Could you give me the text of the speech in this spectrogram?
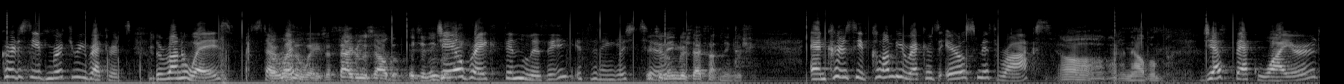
Courtesy of Mercury Records, The Runaways, start with. a fabulous album. It's in English. Jailbreak, Thin Lizzy, it's in English too. It's in English. That's not in English. And courtesy of Columbia Records, Aerosmith Rocks, Oh, what an album. Jeff Beck, Wired,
